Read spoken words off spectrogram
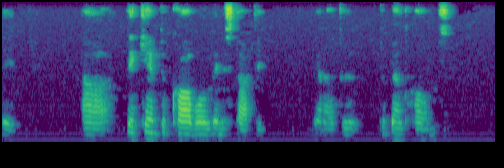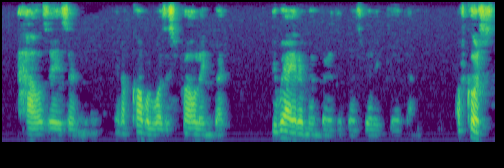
they they came to Kabul. and started, you know, to to build homes, houses, and you know, Kabul was sprawling, but the way I remember it, it was very good. And of course,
